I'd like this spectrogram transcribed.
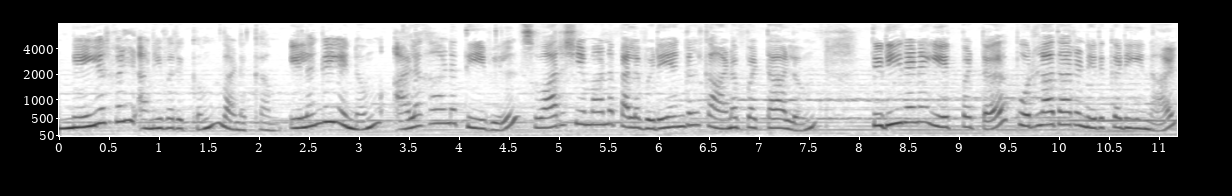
நேயர்கள் அனைவருக்கும் வணக்கம். இலங்கை என்னும் அழகான தீவில் சுவாரஸ்யமான பல விடயங்கள் காணப்பட்டாலும் திடீரென ஏற்பட்ட பொருளாதார நெருக்கடியினால்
